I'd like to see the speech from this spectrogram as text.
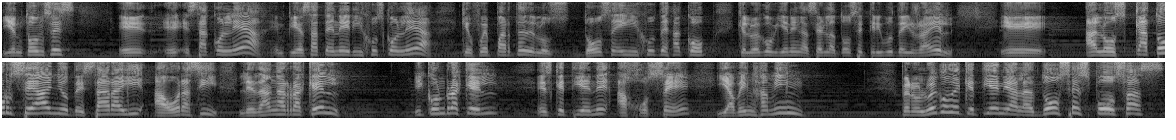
Y entonces eh, eh, está con Lea, empieza a tener hijos con Lea, que fue parte de los doce hijos de Jacob, que luego vienen a ser las doce tribus de Israel. Eh, a los 14 años de estar ahí, ahora sí, le dan a Raquel. Y con Raquel es que tiene a José y a Benjamín. Pero luego de que tiene a las dos esposas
